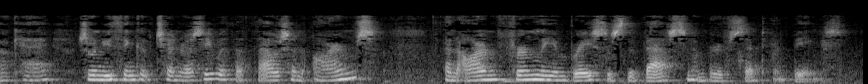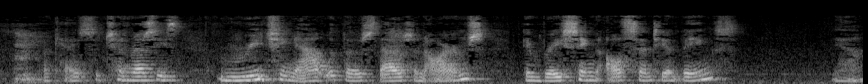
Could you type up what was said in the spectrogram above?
Okay? So when you think of Chenrezig with a thousand arms, an arm firmly embraces the vast number of sentient beings. Okay? So Chenrezig's reaching out with those thousand arms, embracing all sentient beings. Yeah?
